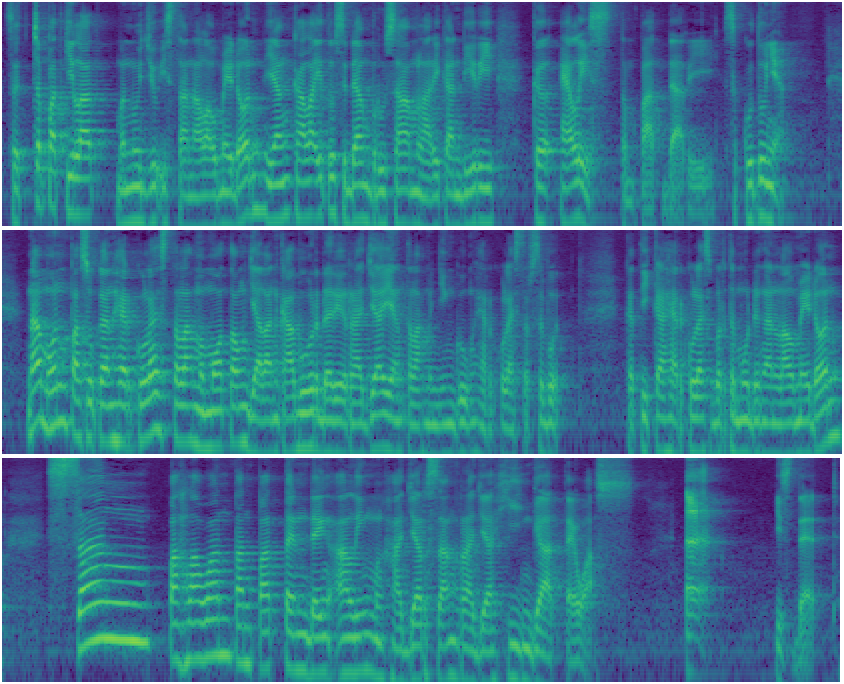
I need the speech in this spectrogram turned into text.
secepat kilat menuju istana Laomedon yang kala itu sedang berusaha melarikan diri ke Elis, tempat dari sekutunya. Namun pasukan Hercules telah memotong jalan kabur dari raja yang telah menyinggung Hercules tersebut. Ketika Hercules bertemu dengan Laomedon, sang pahlawan tanpa tendeng aling menghajar sang raja hingga tewas. Eh, is dead.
